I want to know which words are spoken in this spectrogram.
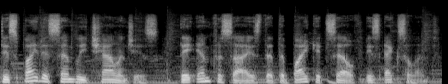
Despite assembly challenges, they emphasize that the bike itself is excellent.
